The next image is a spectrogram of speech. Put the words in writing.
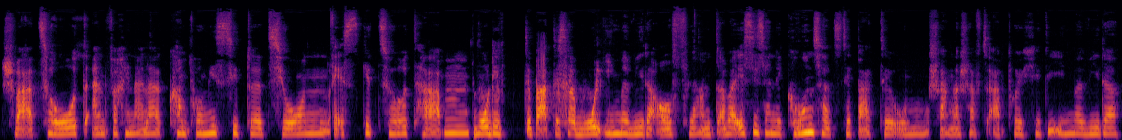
schwarz-rot einfach in einer Kompromisssituation festgezurrt haben, wo die Debatte sehr wohl immer wieder aufflammt. Aber es ist eine Grundsatzdebatte um Schwangerschaftsabbrüche, die immer wieder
